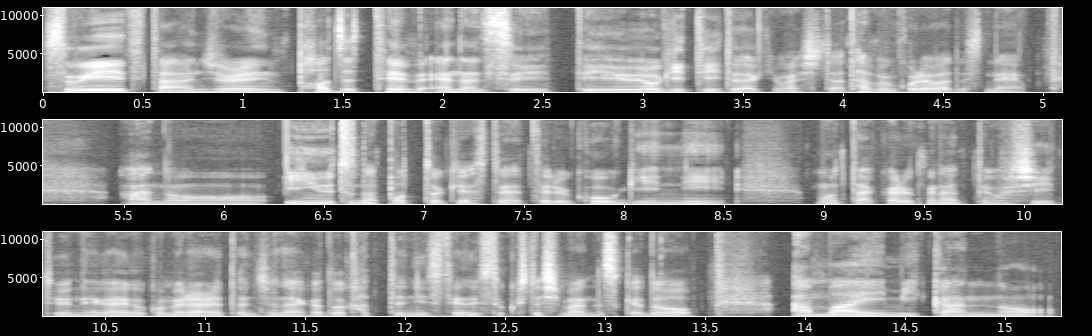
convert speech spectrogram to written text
Sweet Tangerine Positive Energy っていうヨギティーいただきました。多分これはですね、あの、陰鬱なポッドキャストやってるコーギーにもっと明るくなってほしいという願いが込められたんじゃないかと勝手に推測してしまうんですけど、甘いみかんの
